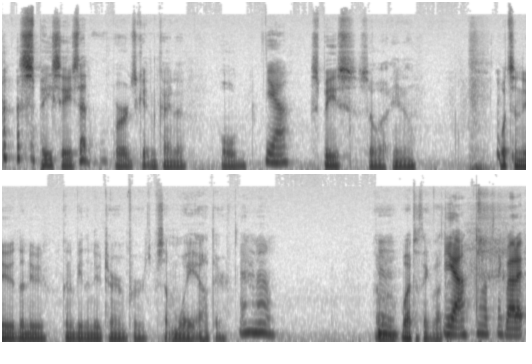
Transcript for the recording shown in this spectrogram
Space age. That word's getting kind of old. Yeah. Space. So what? You know. What's the new? The new going to be the new term for something way out there. I don't know. Oh, well, have to think about that. Hmm. Yeah, we'll have to think about it.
